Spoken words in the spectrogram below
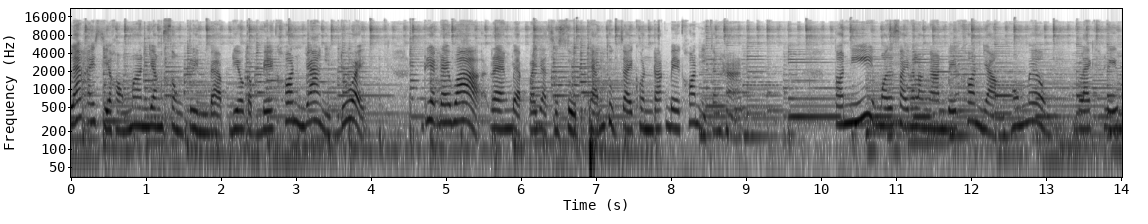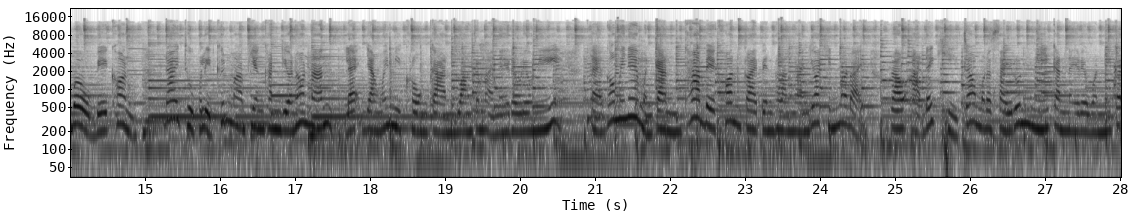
และไอเสียของมันยังส่งกลิ่นแบบเดียวกับเบคอนย่างอีกด้วย เรียกได้ว่าแรงแบบประหยัดสุดๆ แถมถูกใจคนรักเบคอนอีกต่างหาก ตอนนี้มอเตอร์ไซค์พลังงานเบคอนอย่าง Hommel Black Label Bacon ได้ถูกผลิตขึ้นมาเพียงคันเดียวเท่านั้น และยังไม่มีโครงการวางจำหน่ายในเร็วๆนี้ แต่ก็ไม่แน่เหมือนกัน ถ้าเบคอนกลายเป็นพลังงานยอดฮิตเมื่อไหร่ เราอาจได้ขี่เจ้ามอเตอร์ไซค์รุ่นนี้กันในเร็ววันนี้ก็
